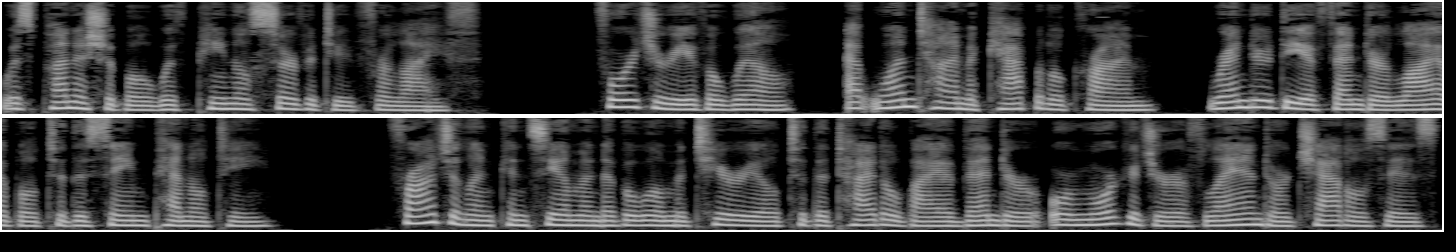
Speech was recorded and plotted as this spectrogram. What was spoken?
was punishable with penal servitude for life. Forgery of a will, at one time a capital crime, rendered the offender liable to the same penalty. Fraudulent concealment of a will material to the title by a vendor or mortgager of land or chattels is,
